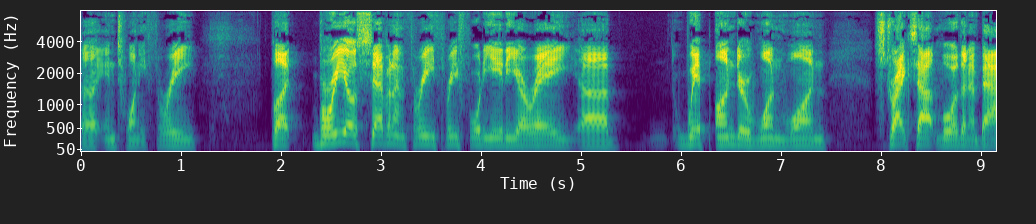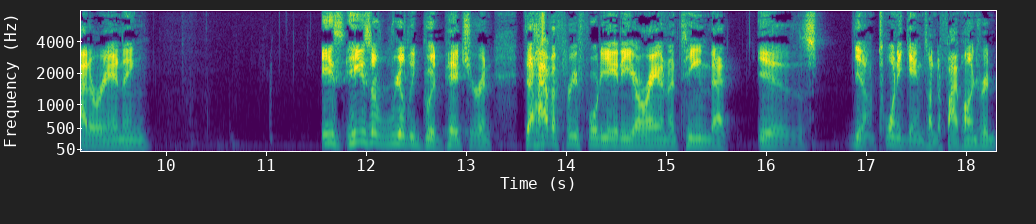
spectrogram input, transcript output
uh, in 23. But Berrios seven and three, three forty eight ERA, uh, whip under one one, strikes out more than a batter inning. He's he's a really good pitcher, and to have a three forty eight ERA on a team that is you know twenty games under five hundred,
